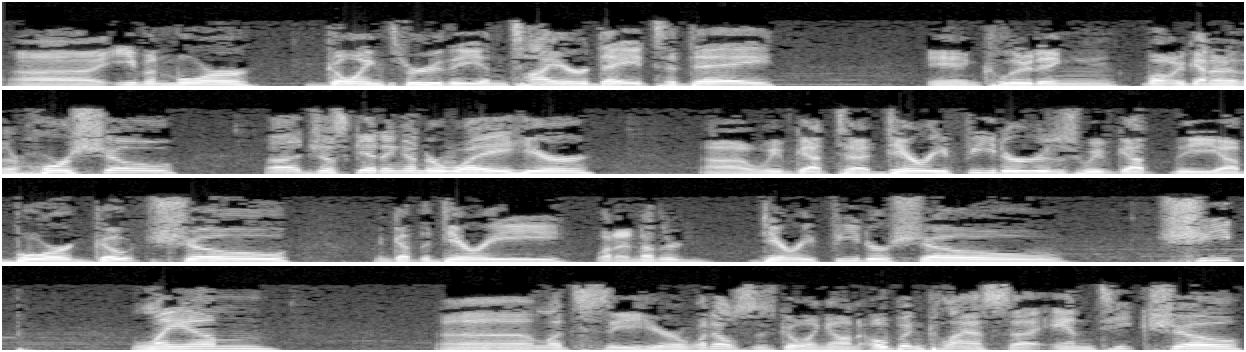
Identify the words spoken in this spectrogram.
Uh, even more going through the entire day today including, well, we've got another horse show uh, just getting underway here. Uh, we've got uh, dairy feeders. We've got the uh, boar goat show. We've got the dairy, what, another dairy feeder show, sheep, lamb. Uh, let's see here. What else is going on? Open class uh, antique show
